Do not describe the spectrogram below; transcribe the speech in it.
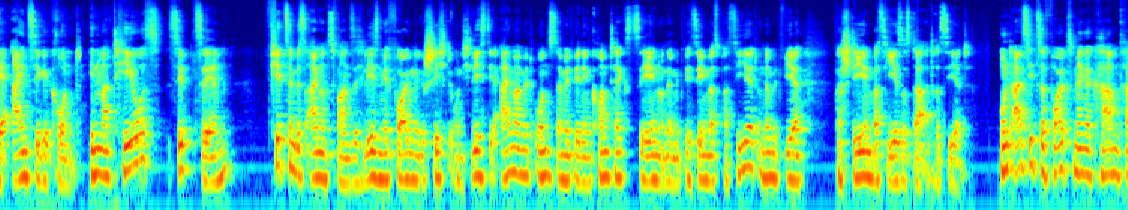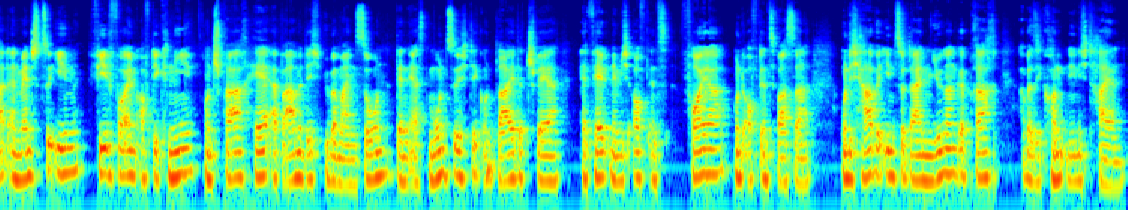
der einzige Grund. In Matthäus 17 14 bis 21 lesen wir folgende Geschichte und ich lese die einmal mit uns, damit wir den Kontext sehen und damit wir sehen, was passiert und damit wir verstehen, was Jesus da adressiert. Und als sie zur Volksmenge kamen, trat ein Mensch zu ihm, fiel vor ihm auf die Knie und sprach, Herr, erbarme dich über meinen Sohn, denn er ist mondsüchtig und leidet schwer. Er fällt nämlich oft ins Feuer und oft ins Wasser. Und ich habe ihn zu deinen Jüngern gebracht, aber sie konnten ihn nicht heilen.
